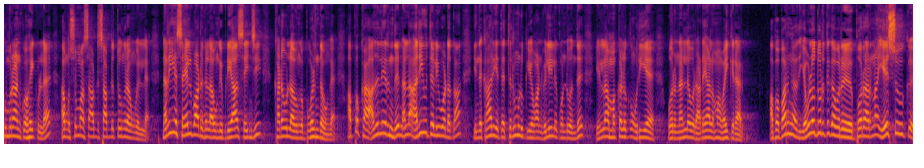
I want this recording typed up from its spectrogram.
குமரான் குகைக்குள்ளே அவங்க சும்மா சாப்பிட்டு சாப்பிட்டு தூங்குறவங்க இல்லை. நிறைய செயல்பாடுகள் அவங்க இப்படியா செஞ்சு கடவுளை அவங்க புகழ்ந்தவங்க. அப்போ க அதிலிருந்து நல்ல அறிவு தெளிவோடு தான் இந்த காரியத்தை திருமுழுக்கு யோவான் வெளியில் கொண்டு வந்து எல்லா மக்களுக்கும் உரிய ஒரு நல்ல ஒரு அடையாளமாக வைக்கிறார். அப்போ பாருங்கள் அது எவ்வளோ தூரத்துக்கு அவர் போகிறாருன்னா இயேசுவுக்கு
